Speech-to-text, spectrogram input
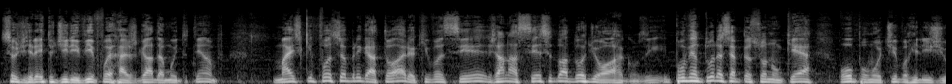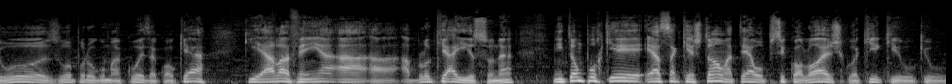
Seu direito de ir e vir foi rasgado há muito tempo. Mas que fosse obrigatório que você já nascesse doador de órgãos. E, porventura, se a pessoa não quer, ou por motivo religioso, ou por alguma coisa qualquer, que ela venha a, a, a bloquear isso, né? Então, porque essa questão, até o psicológico aqui, que o, que o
